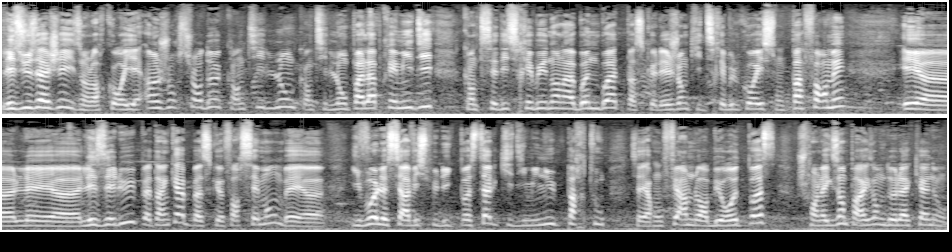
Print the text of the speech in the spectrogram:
Les usagers, ils ont leur courrier un jour sur deux quand ils l'ont, quand ils l'ont pas l'après-midi, quand c'est distribué dans la bonne boîte parce que les gens qui distribuent le courrier sont pas formés. Et euh, les, élus pètent un câble parce que forcément, ben, ils voient le service public postal qui diminue partout. C'est-à-dire on ferme leur bureau de poste. Je prends l'exemple par exemple de la Cano.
